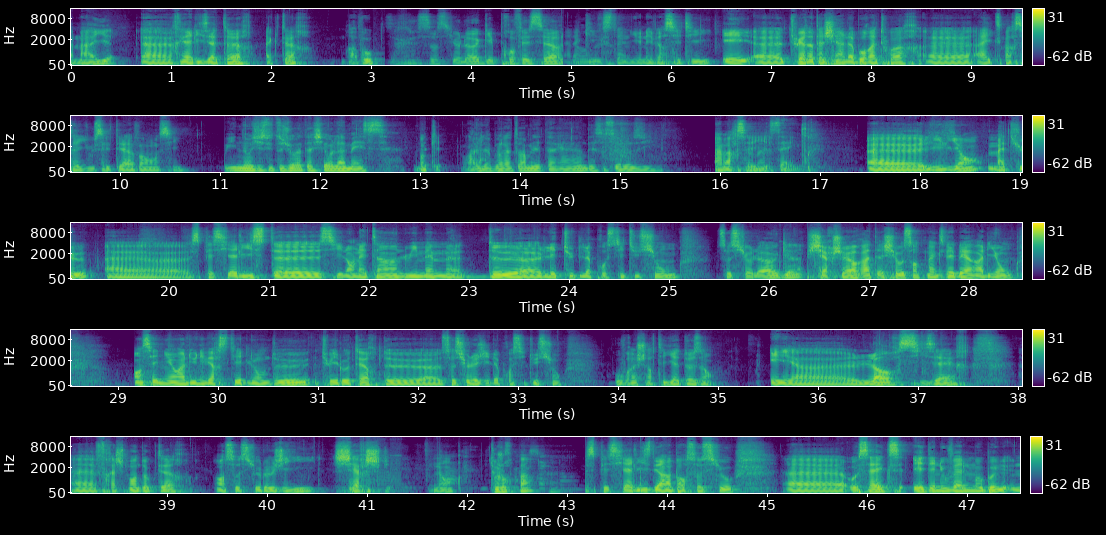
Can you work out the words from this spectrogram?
Nicolas Maille, euh, réalisateur, acteur, bravo, sociologue et professeur à la Kingston University. Et euh, tu es rattaché à un laboratoire à Aix-Marseille où c'était avant aussi Oui, non, je suis toujours attaché au LAMES, Ok, le laboratoire méditerranéen de sociologie. À Marseille. À Marseille. Lilian Mathieu, spécialiste, s'il en est un, lui-même de l'étude de la prostitution, sociologue, chercheur rattaché au Centre Max Weber à Lyon, enseignant à l'Université de Lyon 2. Tu es l'auteur de euh, Sociologie de la prostitution, ouvrage sorti il y a deux ans. Et euh, Laure Cizer, euh, fraîchement docteur en sociologie, cherche... Non Toujours pas Spécialiste des rapports sociaux au sexe et des nouvelles,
